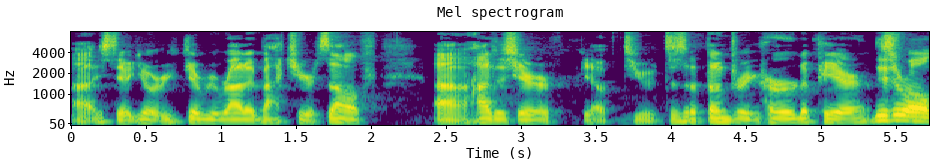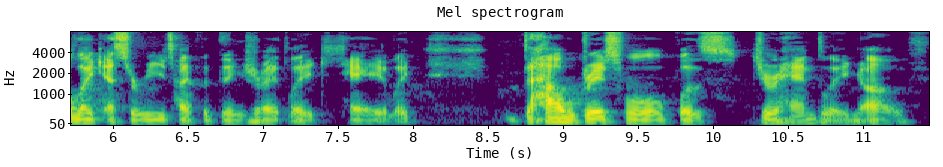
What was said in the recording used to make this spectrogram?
uh, so you're, you're rerouted back to yourself uh, how does your you know do does a thundering herd appear these are all like sre type of things right like hey like how graceful was your handling of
